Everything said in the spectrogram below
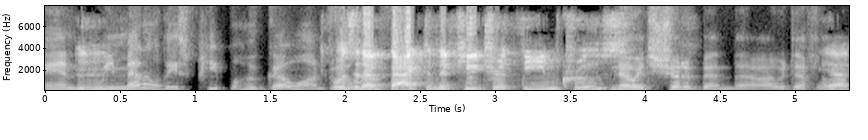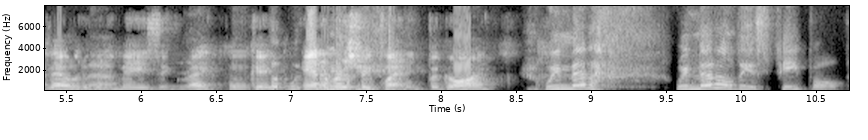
and Mhm. we met all these people who go on. Was it a Back to the Future theme cruise? No, it should have been though. I would definitely. Yeah, that would have been amazing, right? Okay, we- anniversary planning, but go on. We met we met all these people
